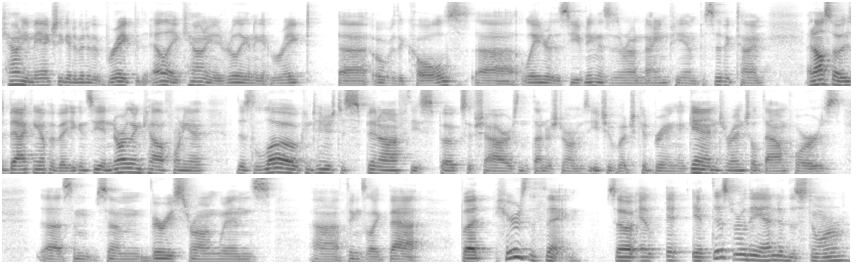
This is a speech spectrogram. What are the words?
County may actually get a bit of a break, but the LA County is really going to get raked uh, over the coals uh, later this evening. This is around 9 p.m. Pacific time. And also, is backing up a bit. You can see in Northern California, this low continues to spin off these spokes of showers and thunderstorms, each of which could bring, again, torrential downpours, uh, some, some very strong winds, uh, things like that. But here's the thing. So if, if this were the end of the storm,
